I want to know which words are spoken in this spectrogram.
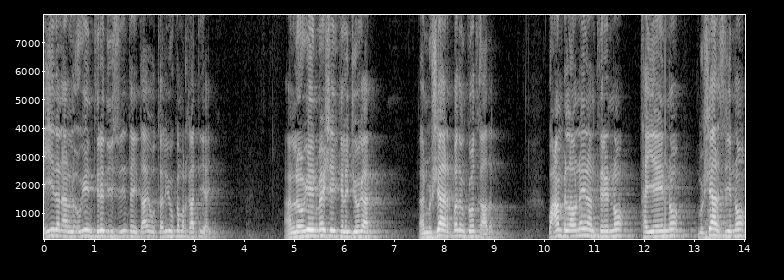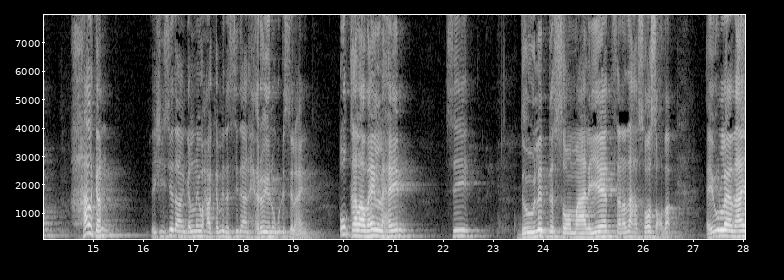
ciidan aan la ogeyn tiradiisu intay tahay uu taliyuhu ka markhaati yahay. Aan la ogeyn meeshay kala joogaan aan mushaar badankood qaadan. Waxaan bilownay inaan tirinno tayeyno mushaar siinno halkan heshiisyada aan galnay waxaa ka mid a sida aan xerooyin ugu dhisi lahayn u qalabayn lahayn si dowladda soomaaliyeed sannadaha soo socda ay u leedahay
